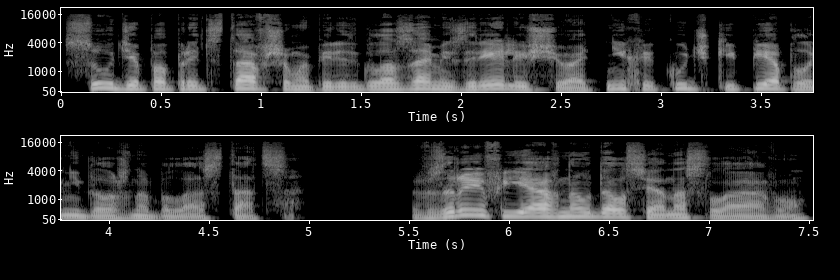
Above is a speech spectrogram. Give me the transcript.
Судя по представшему перед глазами зрелищу, от них и кучки пепла не должно было остаться. Взрыв явно удался на славу.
